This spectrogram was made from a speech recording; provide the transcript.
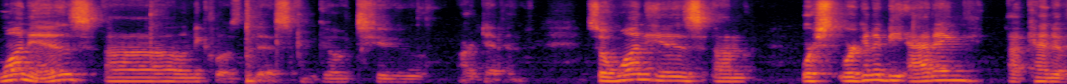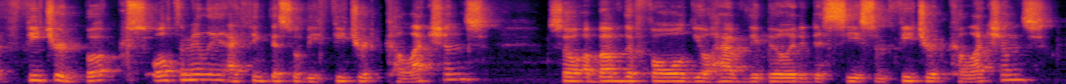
One is, uh, let me close this and go to our Devon. So one is um, we're, we're going to be adding a kind of featured books. Ultimately, I think this will be featured collections. So above the fold, you'll have the ability to see some featured collections.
